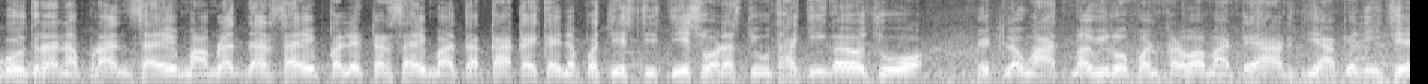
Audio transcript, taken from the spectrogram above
ગોધરાના પ્રાંત સાહેબ, મામલતદાર સાહેબ, કલેક્ટર સાહેબમાં ધક્કા કહી કહીને પચીસથી ત્રીસ વર્ષથી હું થાકી ગયો છું. એટલે હું આત્મવિરોપણ કરવા માટે આ અરજી આપેલી છે.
